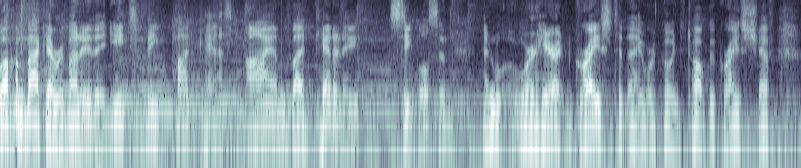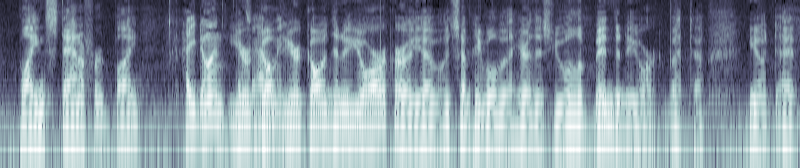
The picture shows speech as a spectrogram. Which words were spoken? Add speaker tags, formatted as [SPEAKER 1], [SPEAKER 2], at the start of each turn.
[SPEAKER 1] Welcome back, everybody, to the Eats Beat podcast. I am Bud Kennedy,
[SPEAKER 2] Steve Wilson.
[SPEAKER 1] and we're here at Grace today. We're going to talk with Grace chef Blaine Staniford. Blaine,
[SPEAKER 3] How you doing?
[SPEAKER 1] You're go-
[SPEAKER 3] me.
[SPEAKER 1] you're going to New York, or you know, some people will hear this. You will have been to New York, but uh, you know uh,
